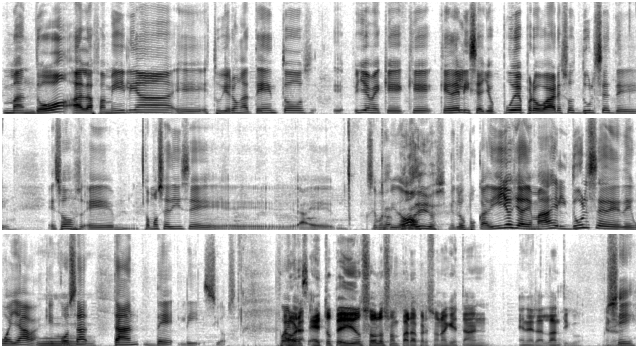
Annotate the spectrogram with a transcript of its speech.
mandó a la familia, eh, estuvieron atentos. Eh, óyeme, qué, qué, qué delicia. Yo pude probar esos dulces de, esos, eh, ¿cómo se dice? Se me olvidó. bocadillos. Los bocadillos y además el dulce de, de guayaba. Qué cosa Uf. tan deliciosa. Fuera Ahora, estos pedidos solo son para personas que están en el Atlántico. ¿verdad? Sí.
